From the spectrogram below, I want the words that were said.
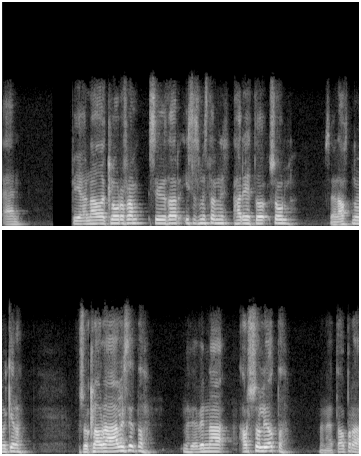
En náða að klóra fram sigur þar Íslandsmeistarnir, Harriett og Sól sem er átt nú að gera. Og svo kláraði Alex þetta með því að vinna Ársól í 8 þannig að þetta var bara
